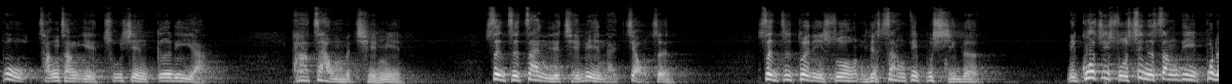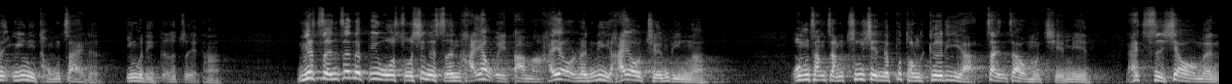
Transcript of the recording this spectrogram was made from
不常常也出现歌利亚，他在我们前面，甚至在你的前面来校正，甚至对你说你的上帝不行了，你过去所信的上帝不能与你同在了，因为你得罪他。你的神真的比我所信的神还要伟大吗？还要能力，还要权柄吗？我们常常出现的不同的歌利亚站在我们前面，来耻笑我们，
